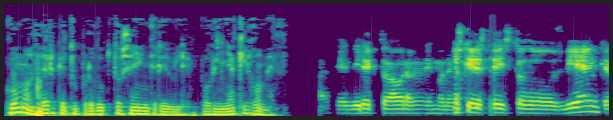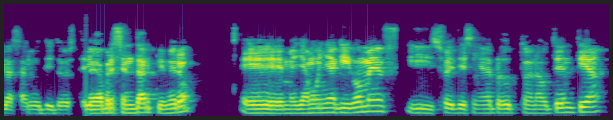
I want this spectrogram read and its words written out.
¿Cómo hacer que tu producto sea increíble? Por Iñaki Gómez. En directo ahora mismo. Es que estéis todos bien, que la salud y todo esté. Me voy a presentar primero. Eh, me llamo Iñaki Gómez y soy diseñador de producto en Autentia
